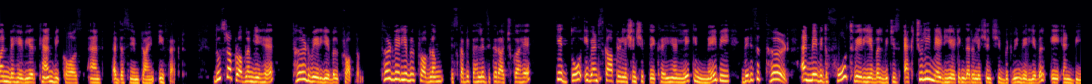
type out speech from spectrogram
one behaviour can be cause and at the same time effect دوسرا پرابلم یہ ہے third variable problem third variable problem اس کا بھی پہلے ذکر آ چکا ہے کہ دو ایونٹس کا آپ ریلیشن شپ دیکھ رہے ہیں لیکن maybe there is a third and maybe the fourth variable which is actually mediating the relationship between variable A and B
